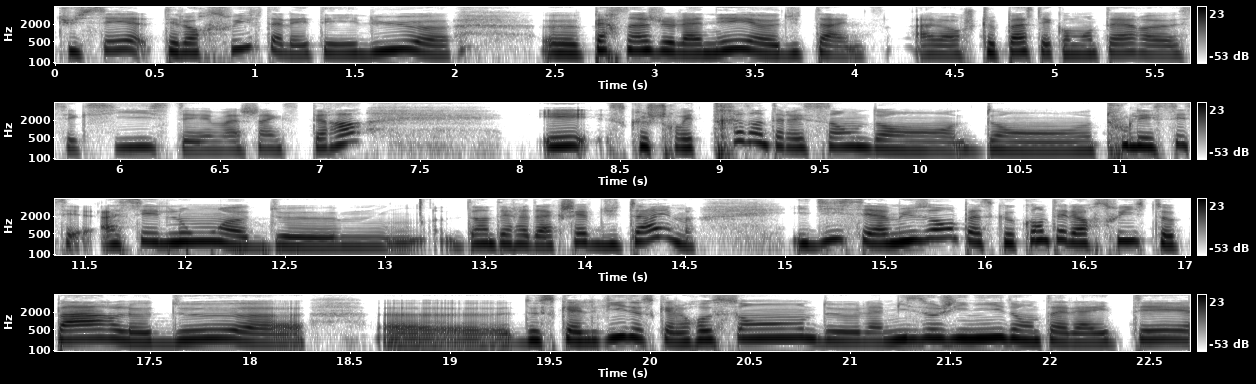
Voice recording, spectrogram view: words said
Tu sais, Taylor Swift, elle a été élue personnage de l'année du Times. Alors, je te passe les commentaires sexistes et machin, etc. Et ce que je trouvais très intéressant dans, tout l'essai, c'est assez long euh, de d'un des rédacteurs chefs du Time. Il dit c'est amusant parce que quand Taylor Swift parle de euh, euh, de ce qu'elle vit, de ce qu'elle ressent, de la misogynie dont elle a été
